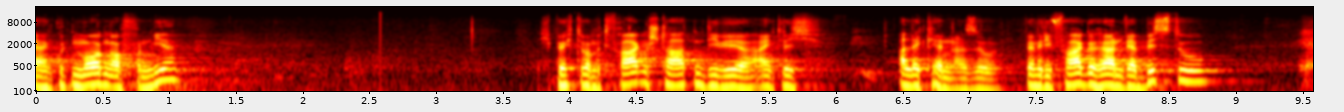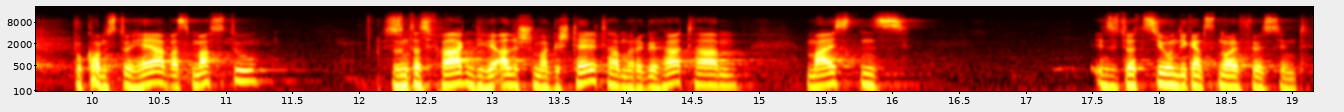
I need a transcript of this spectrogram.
Ja, guten Morgen auch von mir. Ich möchte mal mit Fragen starten, die wir eigentlich alle kennen. Also, wenn wir die Frage hören, wer bist du? Wo kommst du her? Was machst du? So sind das Fragen, die wir alle schon mal gestellt haben oder gehört haben, meistens in Situationen, die ganz neu für uns sind.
